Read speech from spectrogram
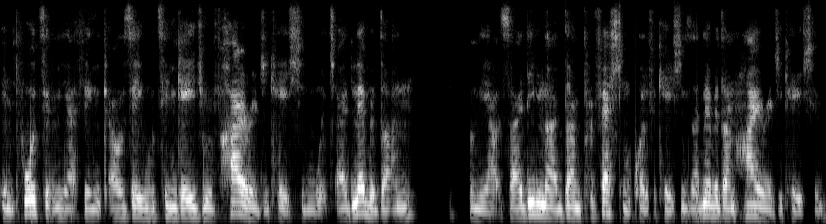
importantly, I think I was able to engage with higher education, which I'd never done on the outside, even though I'd done professional qualifications, I'd never done higher education.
